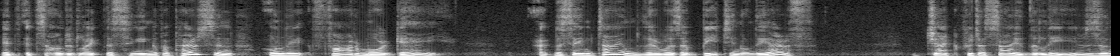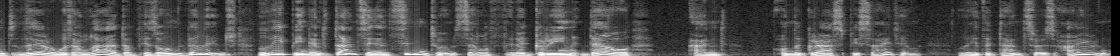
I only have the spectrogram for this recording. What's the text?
It, it sounded like the singing of a person, only far more gay. At the same time there was a beating on the earth. Jack put aside the leaves, and there was a lad of his own village, leaping and dancing and singing to himself in a green dell, and on the grass beside him lay the dancer's iron.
